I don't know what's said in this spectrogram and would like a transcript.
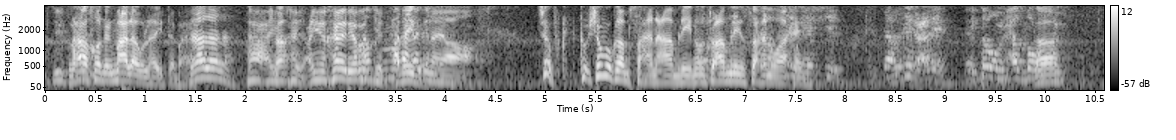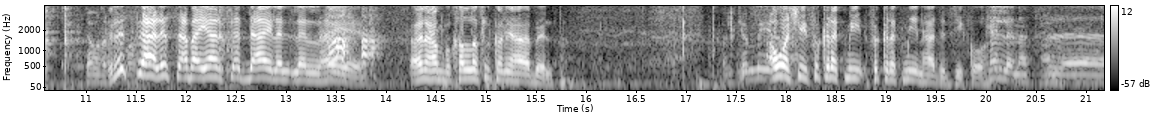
تزيد راح أخذ المعلقه والهي تبعي. لا لا لا. لا عين خير عين خير يا رجل. حبيبي. يا شوف شوفوا كم صحن عاملين وأنتم عاملين صحن واحد. تأخير عليه. اي تو محضر آه. شوف. لسه لسه بيان ثلاث دقائق لل- للهي أنا عم بخلص لكم إياها قبل. الكمية. أول شيء فكرة مين فكرة مين هذا الديكور؟ كلنا. آه،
